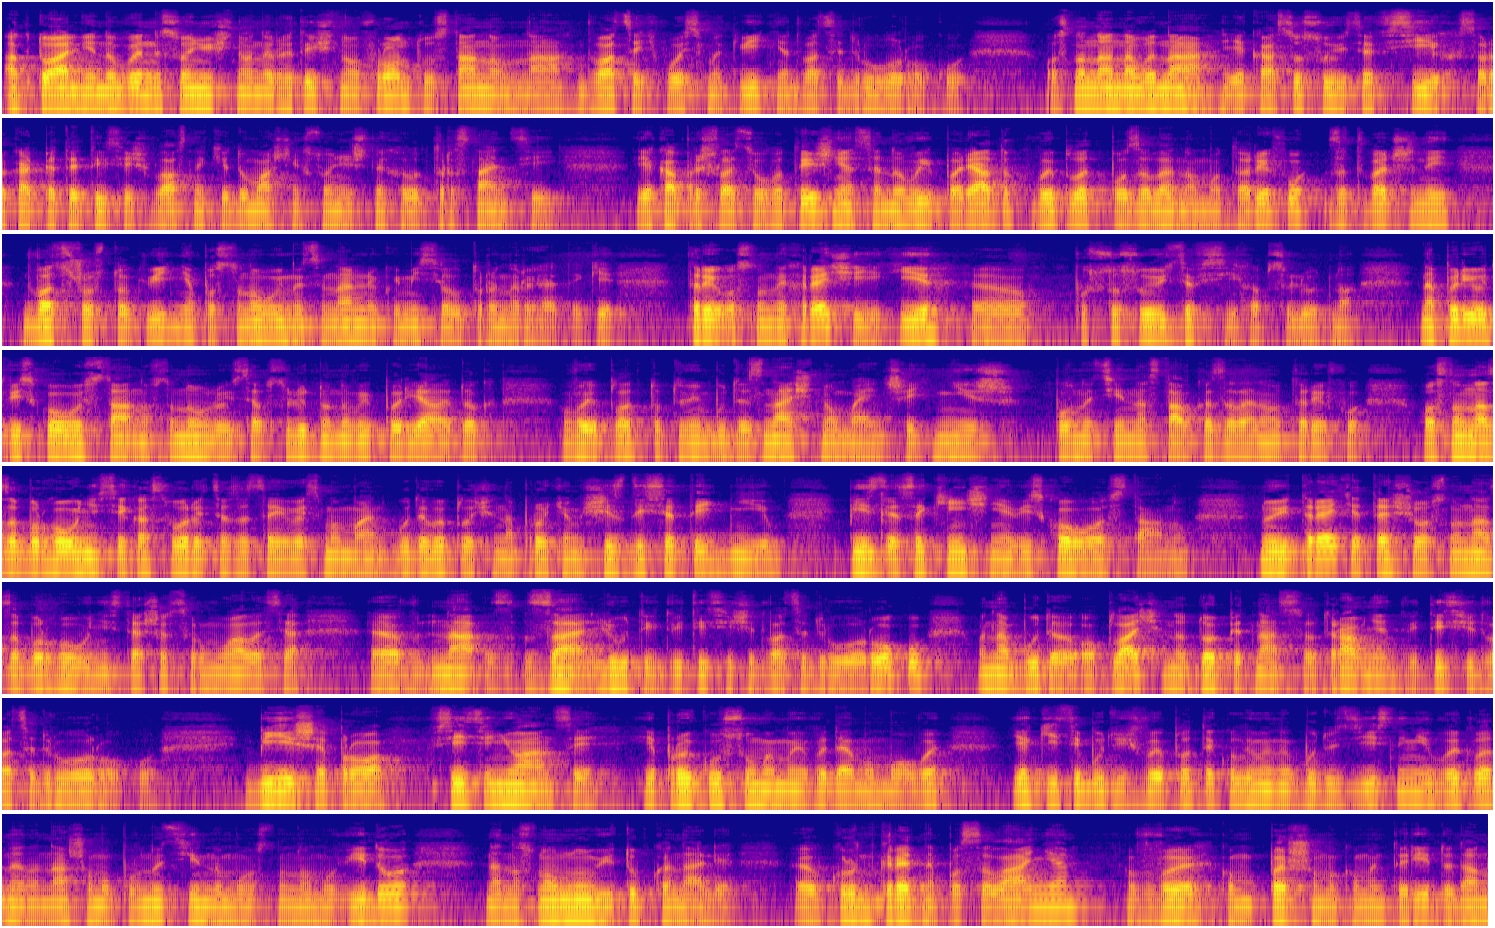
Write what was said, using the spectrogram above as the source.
Актуальні новини сонячно-енергетичного фронту станом на 28 квітня 2022 року. Основна новина, яка стосується всіх 45 тисяч власників домашніх сонячних електростанцій, яка прийшла цього тижня, це новий порядок виплат по зеленому тарифу, затверджений 26 квітня постановою Національної комісії електроенергетики. Три основних речі, які е, стосуються всіх абсолютно. На період військового стану встановлюється абсолютно новий порядок виплат, тобто він буде значно менший ніж повноцінна ставка зеленого тарифу. Основна заборгованість, яка створиться за цей весь момент, буде виплачена протягом 60 днів після закінчення військового стану. Ну і третє, те, що основна заборгованість, те, що сформувалася е, на за лютий 2022 року, вона буде оплачена до 15 травня 2022 року. Більше про всі ці нюанси і про яку суму ми ведемо мови, які ці будуть виплати, коли вони будуть здійснені, викладено на нашому повноцінному основному відео на основному YouTube каналі. Конкретне посилання в першому коментарі до даного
